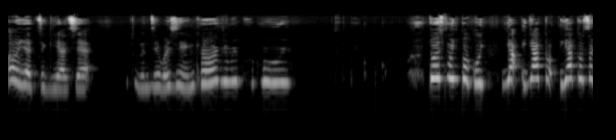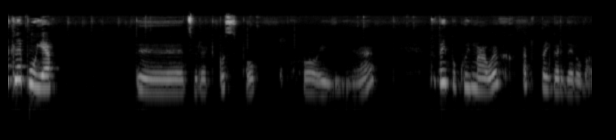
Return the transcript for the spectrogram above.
O, Jacek, Jacie. Tu będzie łazienka. Gdzie mój pokój? To jest mój pokój. Ja, ja, to, ja to zaklepuję. Yy, córeczko, spokojnie. Tutaj pokój małych, a tutaj garderoba.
